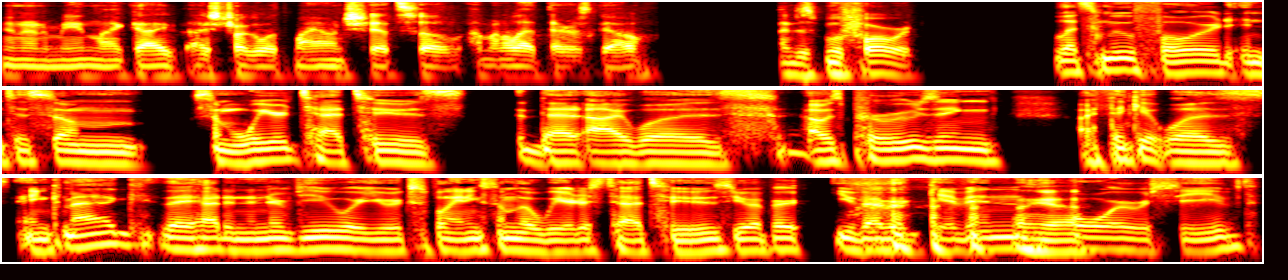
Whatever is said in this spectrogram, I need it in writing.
You know what I mean? Like I, I struggle with my own shit, so I'm gonna let theirs go, and just move forward. Let's move forward into some some weird tattoos that I was I was perusing. I think it was Ink Mag. They had an interview where you were explaining some of the weirdest tattoos you ever you've ever given oh, Yeah. or received.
